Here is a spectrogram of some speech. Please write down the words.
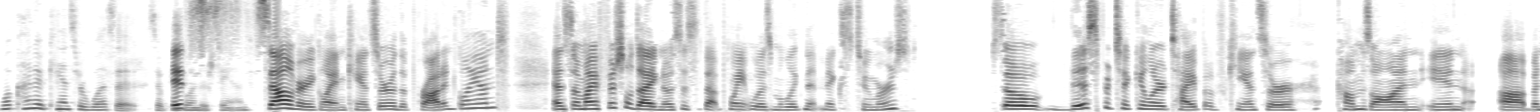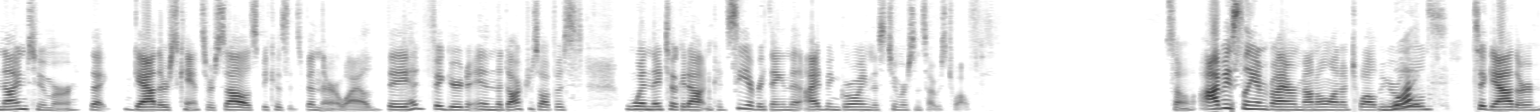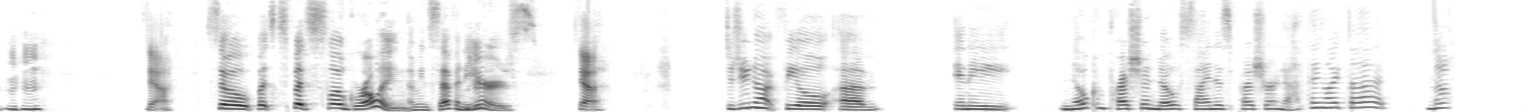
What kind of cancer was it? So people it's understand. Salivary gland cancer, the parotid gland. And so my official diagnosis at that point was malignant mixed tumors. So this particular type of cancer comes on in a benign tumor that gathers cancer cells because it's been there a while. They had figured in the doctor's office when they took it out and could see everything that I'd been growing this tumor since I was 12. So obviously environmental on a 12 year old to gather. Mm-hmm. Yeah. So, but but slow growing. I mean, 7 mm-hmm. years. Yeah. Did you not feel um, any no compression, no sinus pressure, nothing like that? No.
